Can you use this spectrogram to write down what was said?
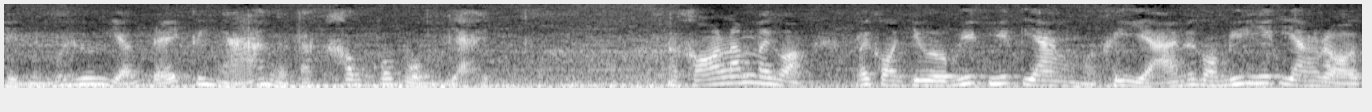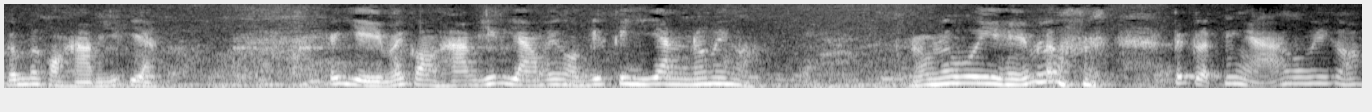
thì mình mới hướng dẫn để cái ngã người ta không có vùng dậy. Nó khó lắm mấy con. Mấy con chưa biết viết văn mà khi dạy, mấy con biết viết văn rồi, cái mấy con ham viết văn cái gì mấy con ham giết dân mấy con biết cái danh đó mấy con. Nó, nó nguy hiểm lắm. Tức là cái ngã của mấy con.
